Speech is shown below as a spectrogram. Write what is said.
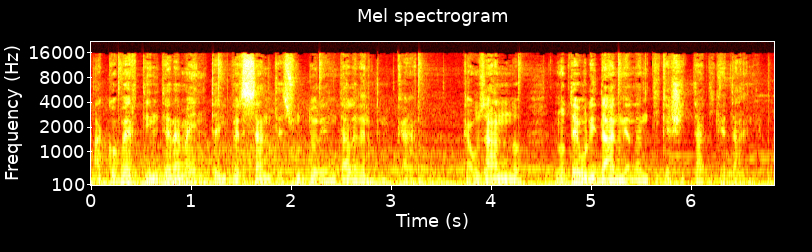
ha coperto interamente il versante sud-orientale del vulcano, causando notevoli danni all'antica città di Catania.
